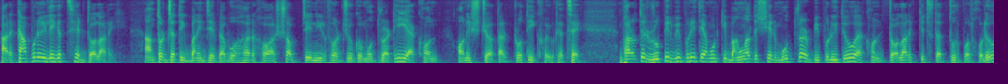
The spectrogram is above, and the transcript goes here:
আর কাঁপুনি লেগেছে ডলারে। আন্তর্জাতিক বাণিজ্যে ব্যবহার হওয়া সবচেয়ে নির্ভরযোগ্য মুদ্রাটি এখন অনিশ্চয়তার প্রতীক হয়ে উঠেছে। ভারতের রুপির বিপরীতে এমনকি বাংলাদেশের মুদ্রার বিপরীতেও এখন ডলার কিছুটা দুর্বল হলেও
